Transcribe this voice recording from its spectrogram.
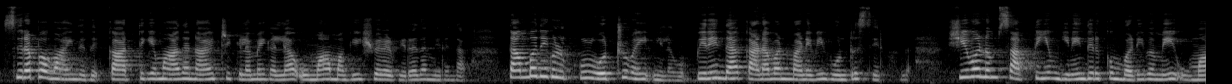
சிறப்பு வாய்ந்தது. கார்த்திகை மாத ஞாயிற்றுக்கிழமைகளில் உமா மகேஸ்வரர் விரதம் இருந்தார். தம்பதிகளுக்குள் ஒற்றுமை நிலவும். பிரிந்த கணவன் மனைவி ஒன்று சேர்வாங்க. சிவனும் சக்தியும் இணைந்திருக்கும் வடிவமே உமா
